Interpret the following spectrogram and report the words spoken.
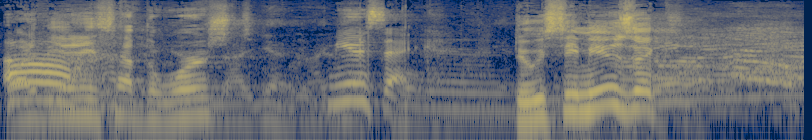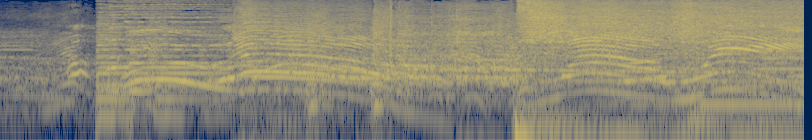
Why do the 80s have the worst? Music. Do we see music? Wow! Wowee!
